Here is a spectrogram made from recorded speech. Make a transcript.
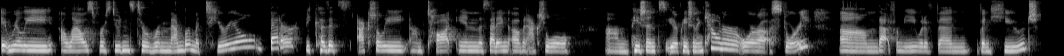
it really allows for students to remember material better because it's actually um, taught in the setting of an actual um, patient, either patient encounter or a story. Um, that for me would have been been huge.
